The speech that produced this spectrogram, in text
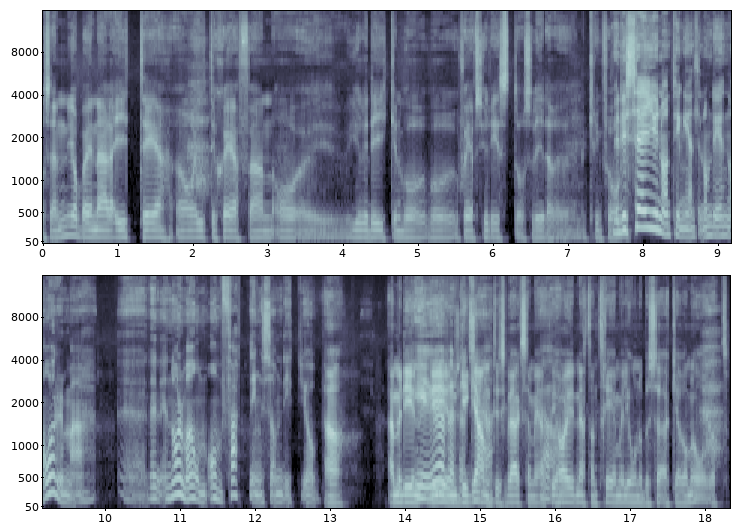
Och sen jobbar jag nära IT och IT-chefen och juridiken, vår, vår chefsjurist och så vidare. kring frågor. Men det säger ju någonting egentligen om det enorma, eh, den enorma om, omfattning som ditt jobb ja. Ja, men det är en, det är en gigantisk verksamhet. Ja. Vi har ju nästan tre miljoner besökare om året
